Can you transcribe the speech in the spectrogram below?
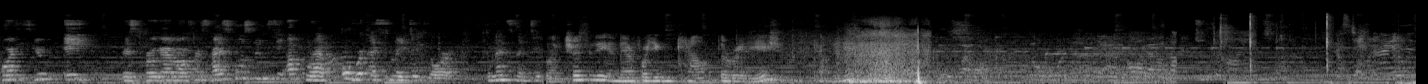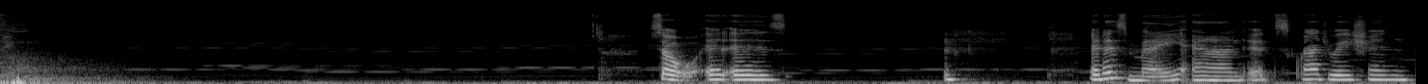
4th through 8th. This program offers high school students the up who have overestimated your commencement to electricity and therefore you can count the radiation in. So it is it is May and it's graduation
